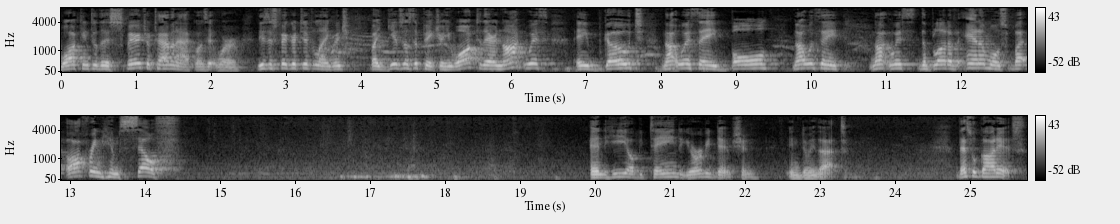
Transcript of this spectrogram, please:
walked into the spiritual tabernacle, as it were. This is figurative language, but it gives us the picture. He walked there not with a goat, not with a bull, not with a not with the blood of animals, but offering himself. And he obtained your redemption in doing that. That's what God is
